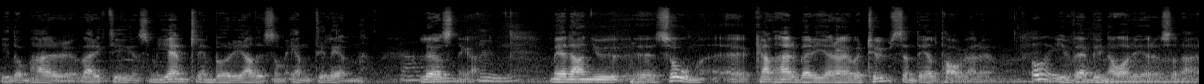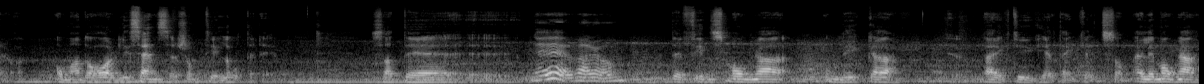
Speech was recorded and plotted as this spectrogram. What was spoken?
i de här verktygen som egentligen började som en-till-en lösningar. Mm. Medan ju eh, Zoom eh, kan härbärgera över tusen deltagare i Oj, webbinarier och sådär. Om man då har licenser som tillåter det. Så att det, eh, nu övar de. det finns många olika eh, verktyg helt enkelt. Som, eller många,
